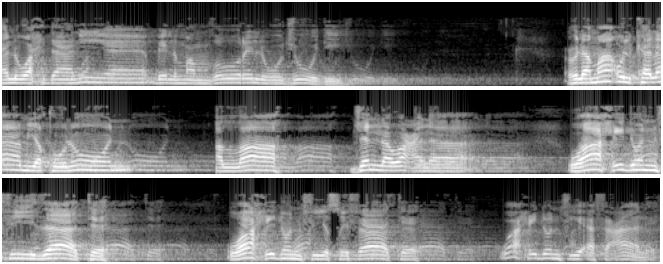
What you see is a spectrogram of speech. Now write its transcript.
الوحدانية بالمنظور الوجودي. علماء الكلام يقولون الله جل وعلا واحد في ذاته واحد في صفاته واحد في أفعاله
